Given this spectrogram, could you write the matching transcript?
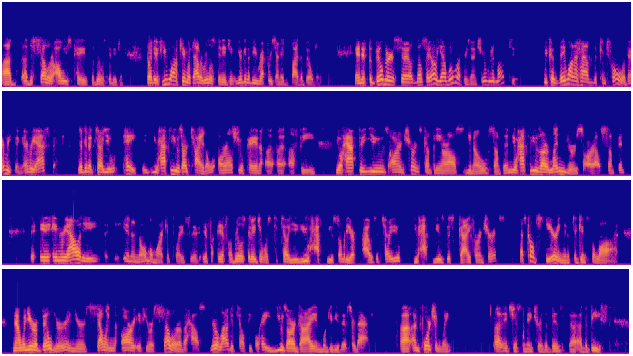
Uh, uh, the seller always pays the real estate agent. But if you walk in without a real estate agent, you're going to be represented by the builder. And if the builder say, they'll say, "Oh yeah, we'll represent you. We'd love to," because they want to have the control of everything, every aspect. They're going to tell you, "Hey, you have to use our title, or else you'll pay an, a, a, fee." You'll have to use our insurance company or else, you know, something. You'll have to use our lenders or else something. In, in reality, in a normal marketplace, if, if a real estate agent was to tell you you have to use somebody, or if I was to tell you you have to use this guy for insurance, that's called steering and it's against the law. Now, when you're a builder and you're selling our, if you're a seller of a house, you're allowed to tell people, hey, use our guy and we'll give you this or that. Uh, unfortunately, uh, it's just the nature of the biz, uh, the beast.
